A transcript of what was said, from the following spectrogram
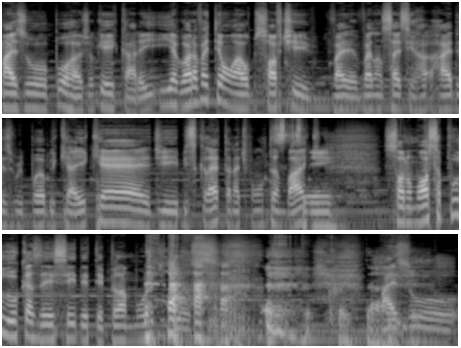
Mas o, porra, joguei, cara. E, e agora vai ter um. A Ubisoft vai, vai lançar esse Riders Republic aí, que é de bicicleta, né? Tipo mountain bike. Sim. Só não mostra pro Lucas esse aí, DT, pelo amor de Deus. Coitado. mas o.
